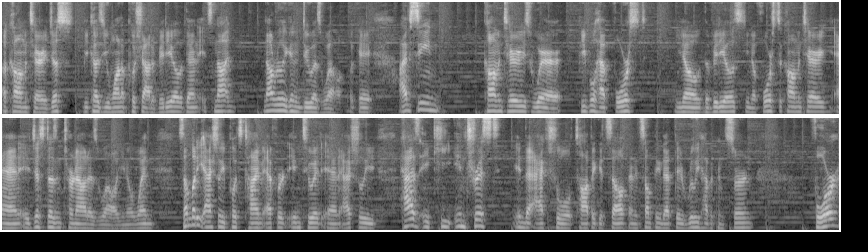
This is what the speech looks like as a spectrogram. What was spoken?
a commentary just because you want to push out a video, then it's not not really gonna do as well, okay? I've seen commentaries where people have forced you know the videos you know forced the commentary and it just doesn't turn out as well you know when somebody actually puts time effort into it and actually has a key interest in the actual topic itself and it's something that they really have a concern for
